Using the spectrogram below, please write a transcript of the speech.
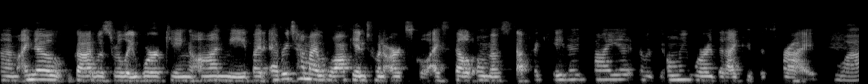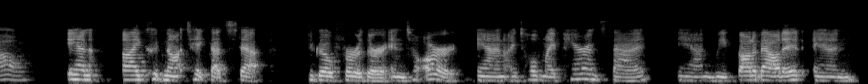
um, I know God was really working on me, but every time I would walk into an art school, I felt almost suffocated by it. It was the only word that I could describe. Wow. And I could not take that step to go further into art. And I told my parents that, and we thought about it, and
